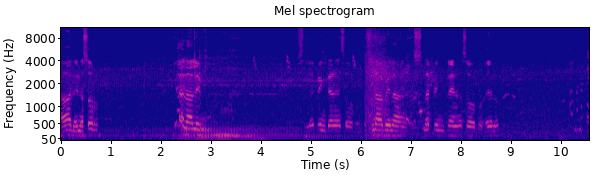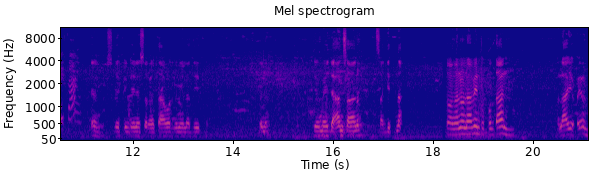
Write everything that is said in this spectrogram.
Ah, dinosaur. Kaya lalim. Sleeping dinosaur. Sinabi na sleeping dinosaur. Ayun oh. Yan, sleeping dinosaur ang tawag nila dito. Ito na. Yung may daan sa ano, sa gitna. Ito ang ano namin, pupuntahan. Malayo pa yun.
